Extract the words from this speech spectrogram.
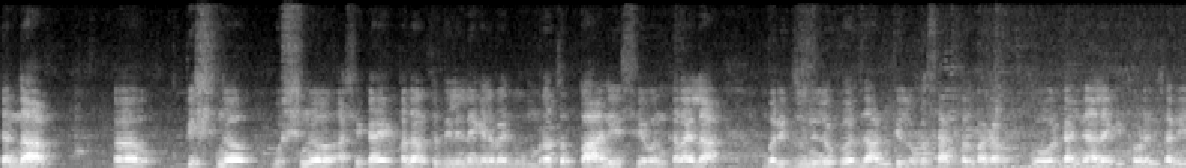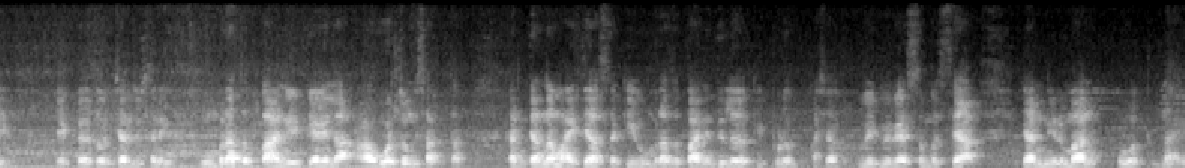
त्यांना अ, तीक्ष्ण उष्ण असे काही पदार्थ दिले नाही गेले पाहिजे उमराचं पाणी सेवन करायला बरीच जुनी लोक जाणती लोक सांगतात बघा गोवर कांदे आल्या की थोड्या दिवसांनी एक दोन चार दिवसांनी उमराचं पाणी द्यायला आवर्जून सांगतात. कारण त्यांना माहिती असतं की उमराचं पाणी दिलं की पुढं अशा वेगवेगळ्या समस्या ह्या निर्माण होत नाही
